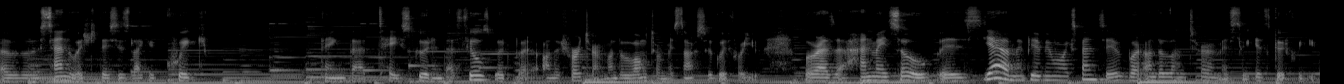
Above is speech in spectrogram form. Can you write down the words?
a sandwich this is like a quick thing that tastes good and that feels good, but on the short term, on the long term, it's not so good for you. Whereas a handmade soap is, yeah, maybe a bit more expensive, but on the long term, it's, it's good for you.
